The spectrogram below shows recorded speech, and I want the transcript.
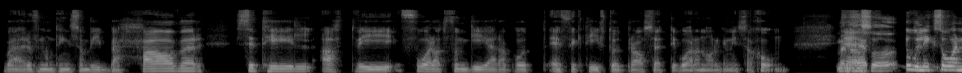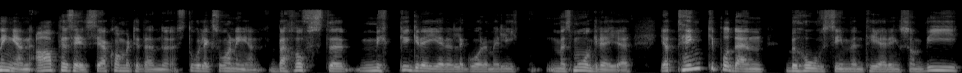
Vad är det för någonting som vi behöver se till att vi får att fungera på ett effektivt och ett bra sätt i vår organisation? Men eh, alltså... Storleksordningen, ja precis, jag kommer till den nu. Storleksordningen, behövs det mycket grejer eller går det med, med små grejer? Jag tänker på den behovsinventering som vi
